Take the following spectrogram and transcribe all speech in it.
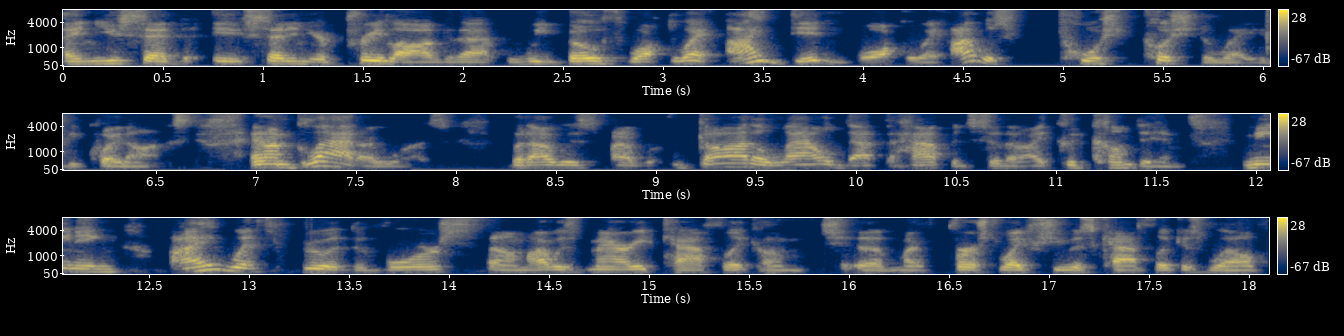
And you said you said in your prelogue that we both walked away. I didn't walk away. I was pushed pushed away, to be quite honest. And I'm glad I was. But I was I, God allowed that to happen so that I could come to Him. Meaning, I went through a divorce. Um, I was married Catholic. Um, uh, my first wife, she was Catholic as well.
